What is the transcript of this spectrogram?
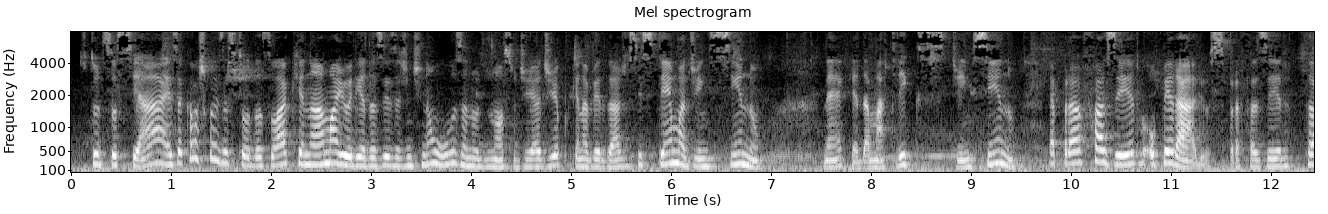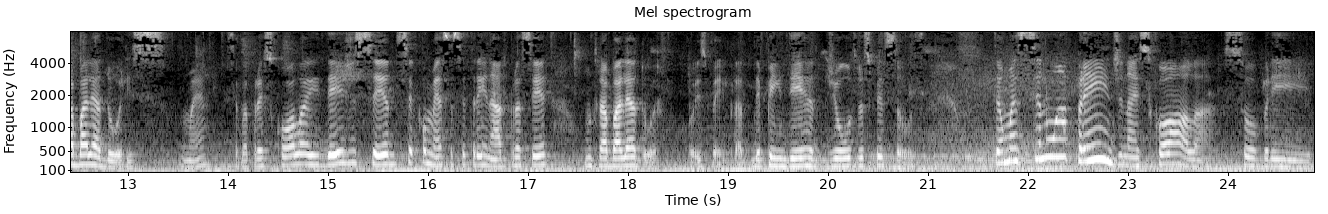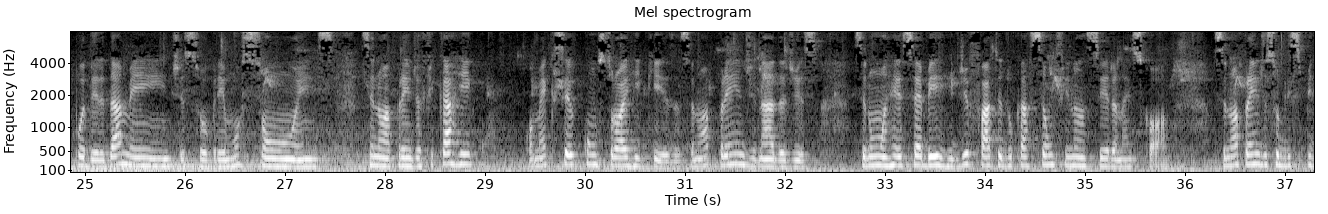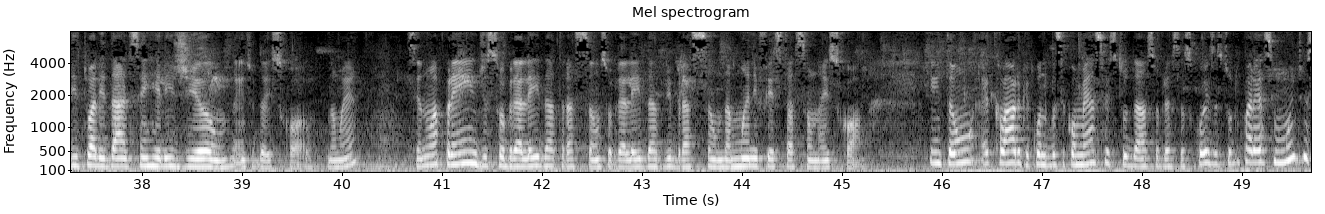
Estudos sociais, aquelas coisas todas lá que na maioria das vezes a gente não usa no nosso dia a dia, porque na verdade o sistema de ensino, né, que é da matrix de ensino, é para fazer operários, para fazer trabalhadores, não é? Você vai para a escola e desde cedo você começa a ser treinado para ser um trabalhador. Pois bem, para depender de outras pessoas. Então, mas você não aprende na escola sobre poder da mente, sobre emoções, você não aprende a ficar rico. Como é que você constrói riqueza? Você não aprende nada disso. Você não recebe de fato educação financeira na escola. Você não aprende sobre espiritualidade sem religião dentro da escola, não é? Você não aprende sobre a lei da atração, sobre a lei da vibração, da manifestação na escola. Então, é claro que quando você começa a estudar sobre essas coisas, tudo parece muito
